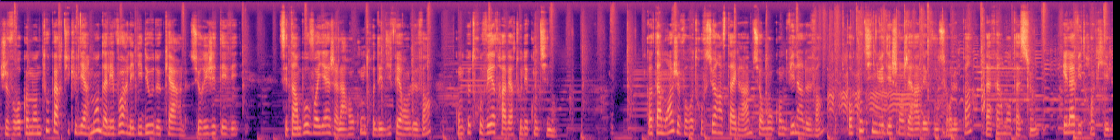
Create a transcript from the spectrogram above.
Je vous recommande tout particulièrement d'aller voir les vidéos de Karl sur IGTV. C'est un beau voyage à la rencontre des différents levains qu'on peut trouver à travers tous les continents. Quant à moi, je vous retrouve sur Instagram sur mon compte Vilain Levain pour continuer d'échanger avec vous sur le pain, la fermentation et la vie tranquille.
